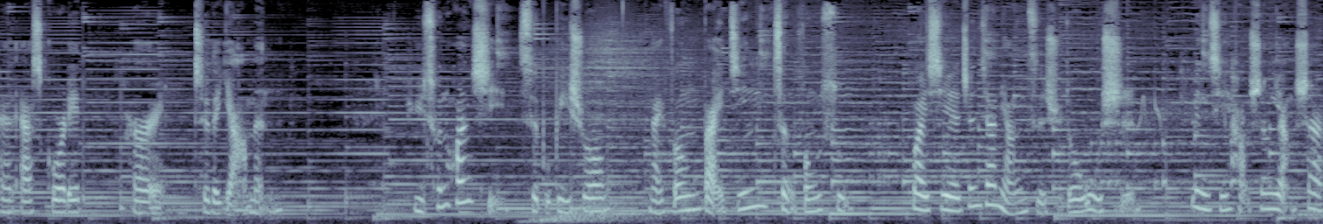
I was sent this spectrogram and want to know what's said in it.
and escorted her to the Yamen. 雨村欢喜，自不必说，乃封百金赠封肃。外谢甄家娘子许多物事，令其好生养善，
